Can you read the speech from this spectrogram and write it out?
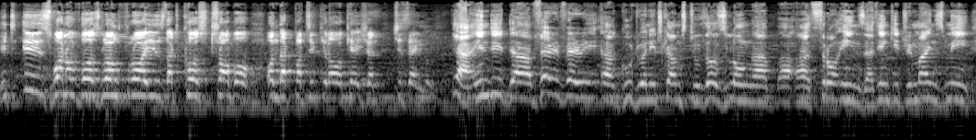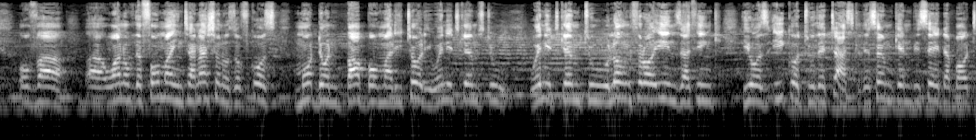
It is one of those long throw-ins that caused trouble on that particular occasion. Chizengu. Yeah, indeed, uh, very, very uh, good when it comes to those long uh, uh, uh, throw-ins. I think it reminds me of uh, one of the former internationals, of course, Modon Babo Malitori. When it comes to when it came to long throw-ins, I think he was equal to the task. The same can be said about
